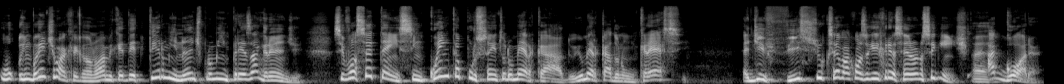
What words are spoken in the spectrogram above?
O, ambiente macroeconômico é determinante para uma empresa grande. Se você tem 50% 100% do mercado e o mercado não cresce, é difícil que você vai conseguir crescer no ano seguinte. É. Agora,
